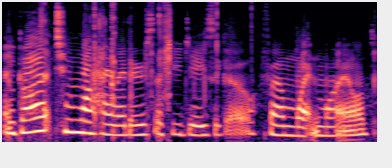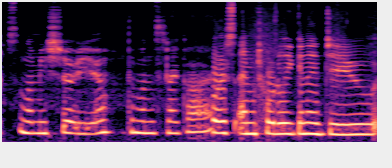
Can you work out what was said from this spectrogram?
I got two more highlighters a few days ago from Wet n Wild. So let me show you the ones that I got. Of course, I'm totally gonna do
